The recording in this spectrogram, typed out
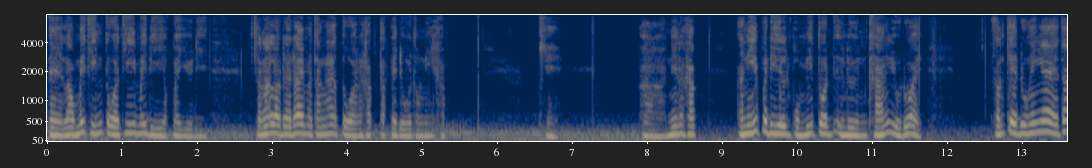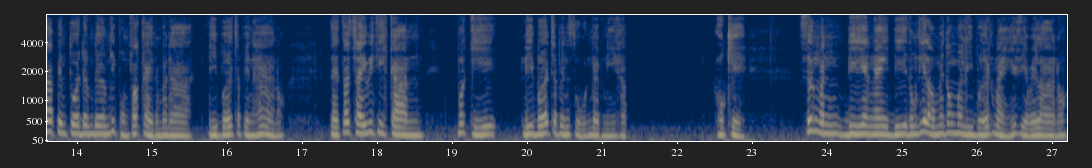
แต่เราไม่ทิ้งตัวที่ไม่ดีออกไปอยู่ดี ฉะนั้นเราจะได้มาทั้ง 5 ตัวนะครับ กลับไปดูตรงนี้ครับโอเคอ่านี่นะครับ อันนี้พอดีผมมีตัวอื่น ๆ ค้างอยู่ด้วย สังเกตดูง่าย ๆ ถ้าเป็นตัวเดิม ๆ ที่ผมฟักไก่ธรรมดารีเบิร์ตจะเป็น 5 เนาะแต่ถ้าใช้วิธีการเมื่อกี้รีเบิร์ตจะเป็น 0 แบบนี้ครับ โอเค ซึ่งมันดียังไงดีตรงที่เราไม่ต้องมารีเบิร์ตใหม่ให้เสียเวลาเนาะ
